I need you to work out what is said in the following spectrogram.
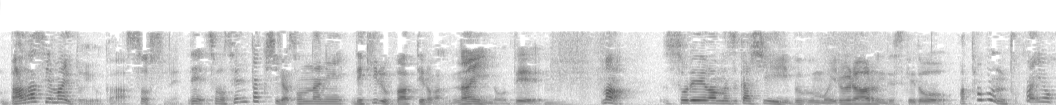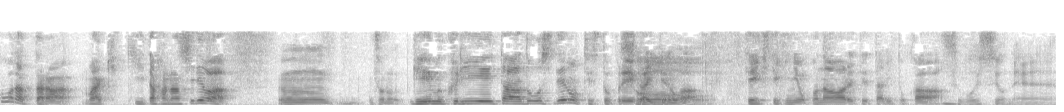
場が狭いというか、そうですね。で、その選択肢がそんなにできる場っていうのがないので、うんまあ、それは難しい部分もいろいろあるんですけど、まあ、多分都会の方だったら、まあ、き聞いた話では、うーん、そのゲームクリエイター同士でのテストプレイ会っていうのが定期的に行われてたりとか、すごいっすよね。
